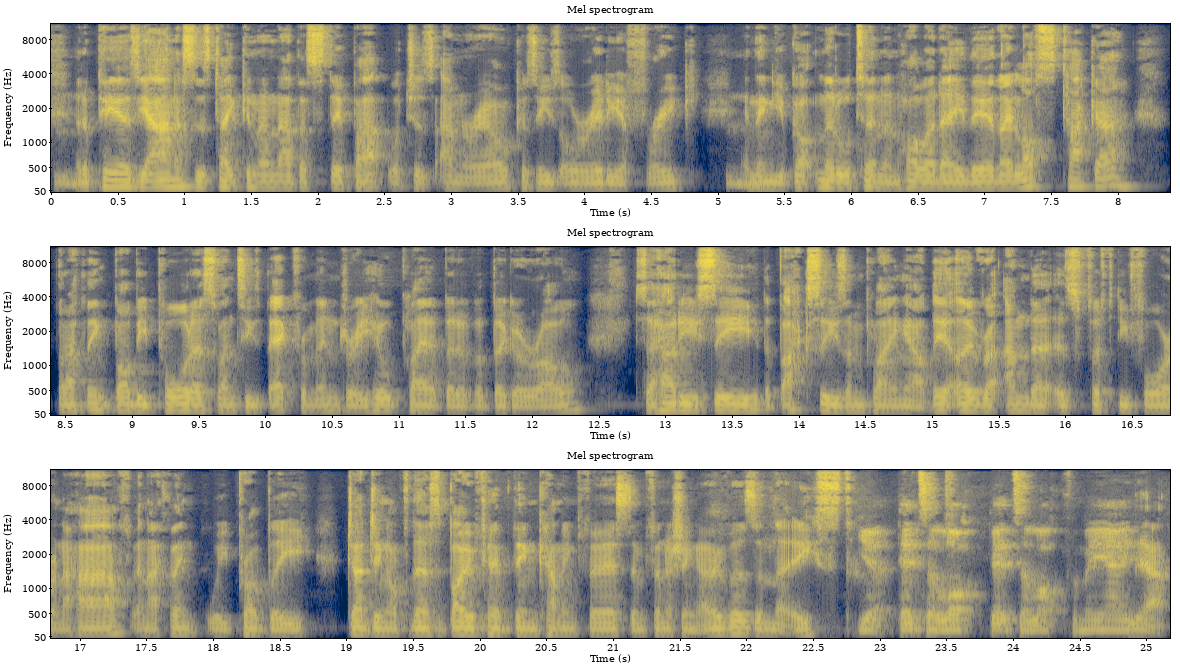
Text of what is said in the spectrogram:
Hmm. It appears Giannis has taken another step up, which is unreal because he's already a freak. Hmm. And then you've got Middleton and Holiday there. They lost Tucker, but I think Bobby Portis, once he's back from injury, he'll play a bit of a bigger role. So how do you see the Bucks season playing out? Their over under is 54 and a half, and I think we probably, judging off this, both have them coming first and finishing overs in the East. Yeah, that's a lock. That's a lock for me. Eh? Yeah.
